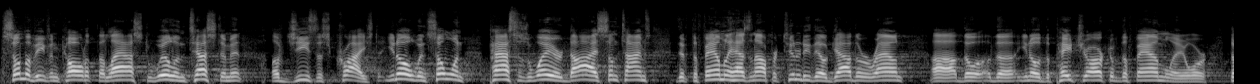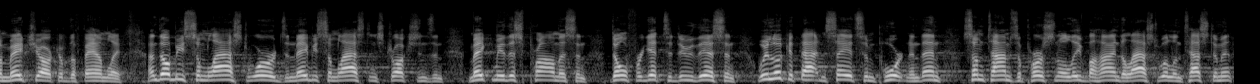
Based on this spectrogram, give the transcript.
Some have even called it the last will and testament of Jesus Christ. You know, when someone passes away or dies, sometimes if the family has an opportunity, they'll gather around uh, the, the, you know, the patriarch of the family or the matriarch of the family. And there'll be some last words and maybe some last instructions and make me this promise and don't forget to do this. And we look at that and say it's important. And then sometimes a person will leave behind a last will and testament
